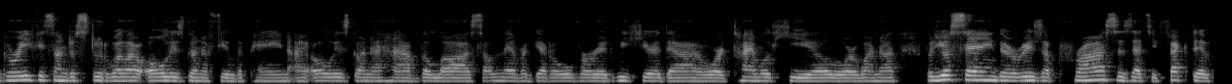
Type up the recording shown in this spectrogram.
grief is understood well, I'm always going to feel the pain. I always going to have the loss. I'll never get over it. We hear that, or time will heal, or whatnot. But you're saying there is a process that's effective,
